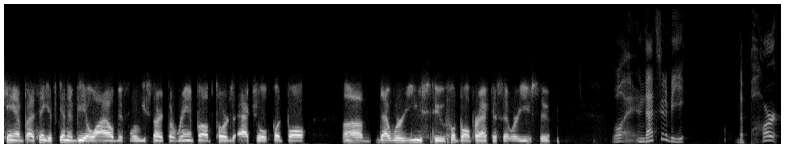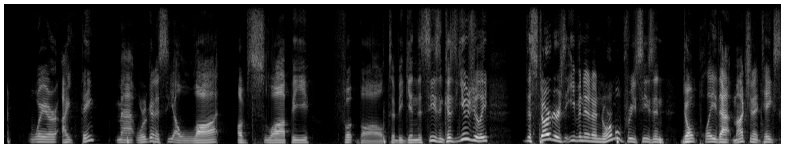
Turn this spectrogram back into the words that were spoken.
camp. I think it's going to be a while before we start to ramp up towards actual football uh, that we're used to, football practice that we're used to. Well, and that's going to be the part where I think, Matt, we're going to see a lot of sloppy football to begin the season. Because usually the starters, even in a normal preseason, don't play that much, and it takes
